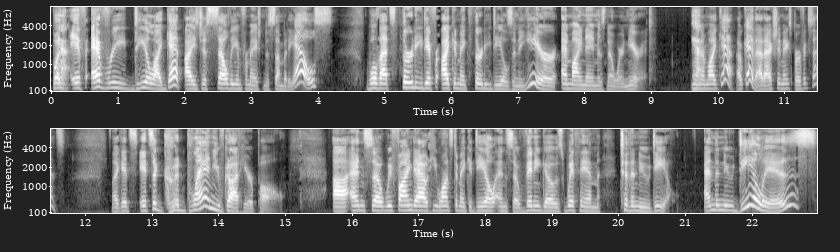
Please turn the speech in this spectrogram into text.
But Yeah. if every deal I get, I just sell the information to somebody else, well, that's 30 different. I can make 30 deals in a year, and my name is nowhere near it. Yeah. And I'm like, yeah, okay, that actually makes perfect sense. Like it's it's a good plan you've got here, Paul. Uh, and so we find out he wants to make a deal, and so Vinny goes with him to the new deal. And the new deal is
